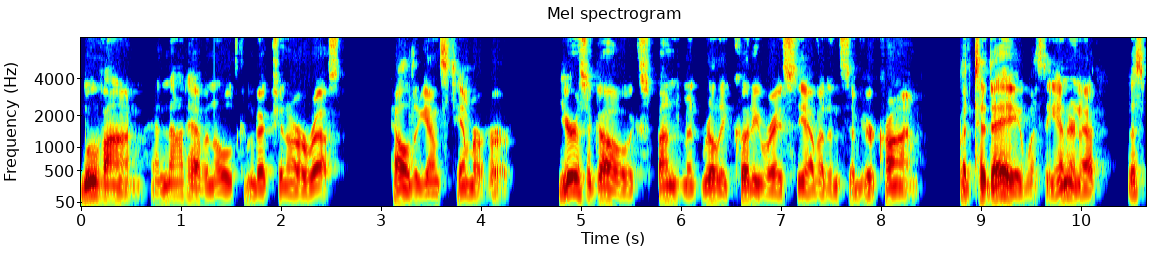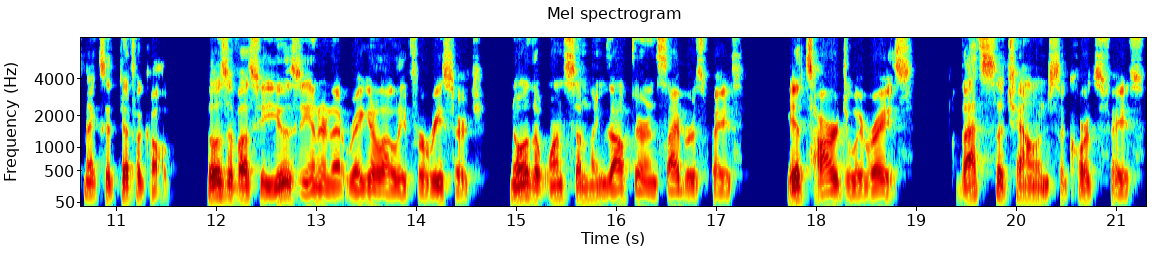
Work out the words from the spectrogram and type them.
move on and not have an old conviction or arrest held against him or her. Years ago, expungement really could erase the evidence of your crime. But today, with the internet, this makes it difficult. Those of us who use the internet regularly for research know that once something's out there in cyberspace, it's hard to erase. That's the challenge the courts face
